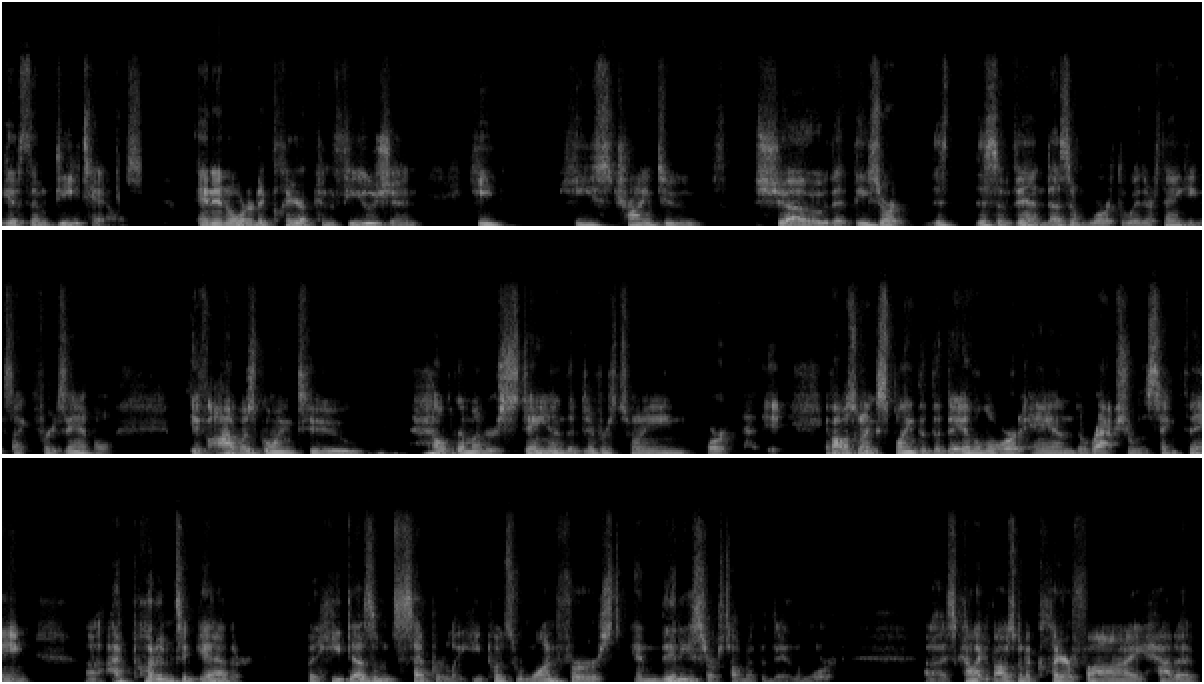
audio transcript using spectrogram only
gives them details. And in order to clear up confusion, he he's trying to show that these are this this event doesn't work the way they're thinking. It's like, for example, if I was going to help them understand the difference between, or if I was going to explain that the day of the Lord and the rapture were the same thing, uh, I'd put them together. But he does them separately. He puts one first, and then he starts talking about the day of the Lord. Uh, it's kind of like if I was going to clarify how to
